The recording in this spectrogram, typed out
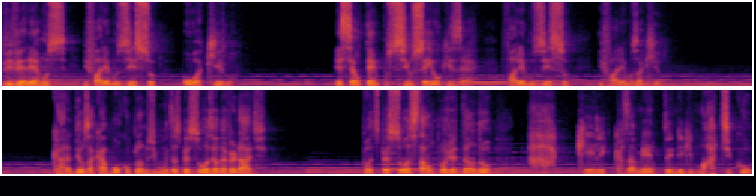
viveremos e faremos isso ou aquilo. Esse é o tempo. Se o Senhor quiser, faremos isso e faremos aquilo. Cara, Deus acabou com o plano de muitas pessoas, é não é verdade? Quantas pessoas estavam projetando ah, aquele casamento enigmático,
